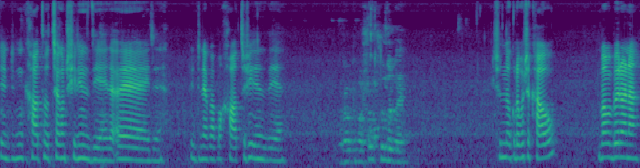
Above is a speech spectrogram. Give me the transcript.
টিনটিন খাওয়াতে হচ্ছে এখন সিরিঞ্জ দিয়ে এই যে- এই যে টিনটিনের পাপা খাওয়াচ্ছে সিরিঞ্জ দিয়ে। সুন্দর করে। বসে খাও। বাবা বেরোয় না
